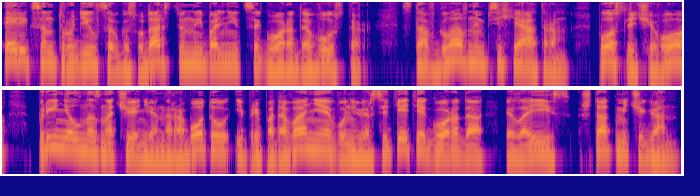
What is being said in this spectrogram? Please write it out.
Эриксон трудился в государственной больнице города Вустер, став главным психиатром, после чего принял назначение на работу и преподавание в университете города Элоиз, штат Мичиган.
